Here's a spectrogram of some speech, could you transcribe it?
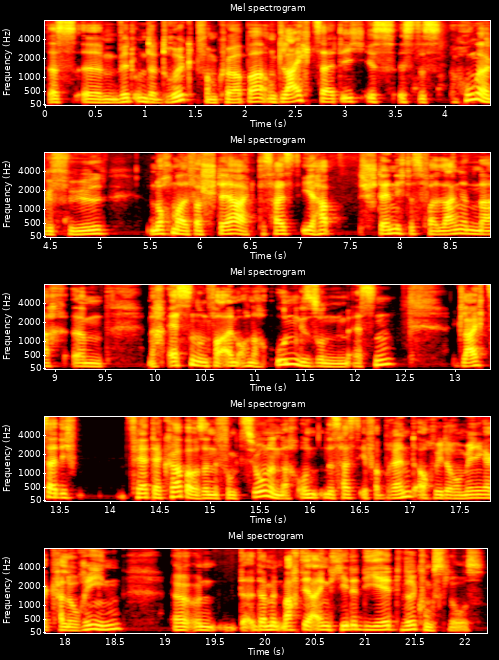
das ähm, wird unterdrückt vom Körper und gleichzeitig ist, ist das Hungergefühl nochmal verstärkt. Das heißt, ihr habt ständig das Verlangen nach, ähm, nach Essen und vor allem auch nach ungesundem Essen. Gleichzeitig fährt der Körper seine Funktionen nach unten. Das heißt, ihr verbrennt auch wiederum weniger Kalorien äh, und damit macht ihr eigentlich jede Diät wirkungslos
